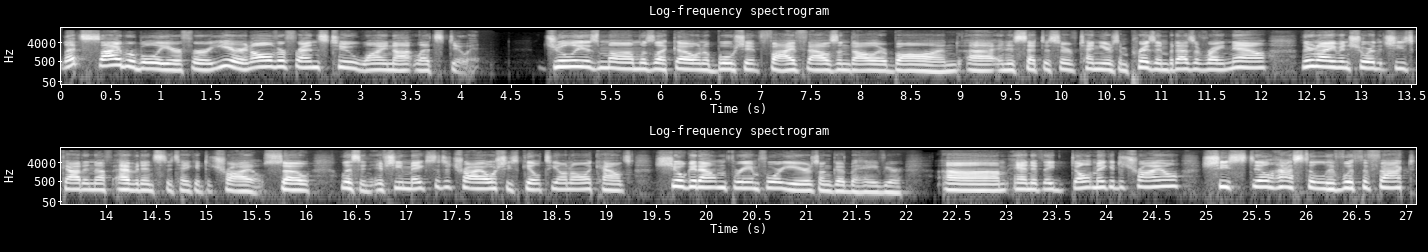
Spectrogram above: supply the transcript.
Let's cyberbully her for a year and all of her friends too. Why not? Let's do it. Julia's mom was let go on a bullshit $5,000 bond uh, and is set to serve 10 years in prison. But as of right now, they're not even sure that she's got enough evidence to take it to trial. So, listen, if she makes it to trial, she's guilty on all accounts. She'll get out in three and four years on good behavior. Um, and if they don't make it to trial, she still has to live with the fact,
